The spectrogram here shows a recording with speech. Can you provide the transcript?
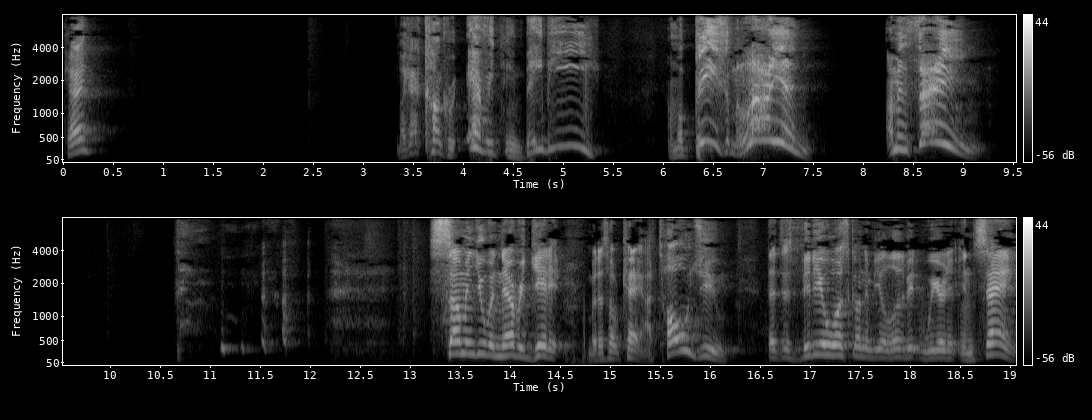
Okay? Like I conquer everything, baby. I'm a beast. I'm a lion. I'm insane. Some of you would never get it, but it's okay. I told you that this video was going to be a little bit weird and insane.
